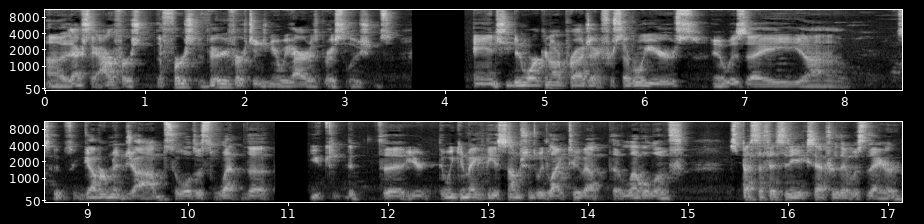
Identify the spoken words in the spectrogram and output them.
Uh, actually our first, the first, very first engineer we hired is Gray Solutions and she'd been working on a project for several years. It was a uh, a government job, so we'll just let the you the, the your, we can make the assumptions we'd like to about the level of specificity, et cetera, that was there.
